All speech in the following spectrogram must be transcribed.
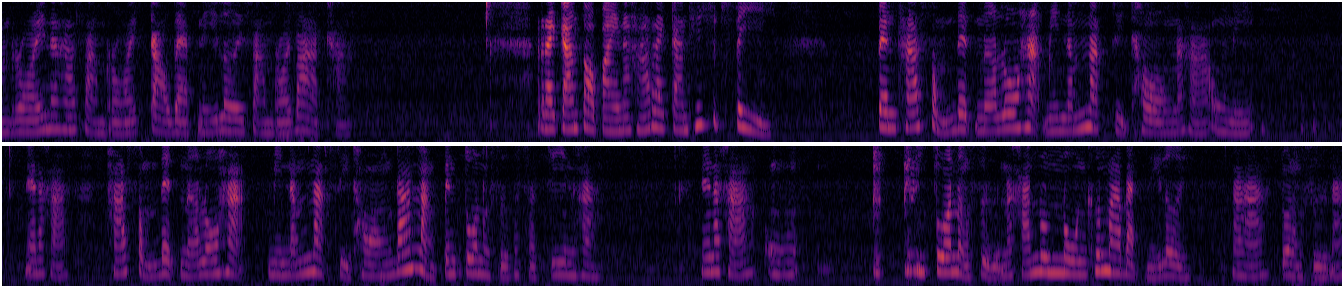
300นะคะ300 เก่าแบบนี้เลย 300 บาทค่ะ รายการต่อไปนะคะ รายการที่ 14 เป็นพระสมเด็จเนื้อโลหะมีน้ำหนักสีทองนะคะ องค์นี้เนี่ยนะคะพระสมเด็จเนื้อโลหะ มีน้ำหนักสีทองด้านหลังเป็นตัวหนังสือภาษาจีนค่ะเนี่ยนะคะองค์ตัวหนังสือนะคะ นูนๆขึ้นมาแบบนี้เลยนะคะ ตัวหนังสือนะ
